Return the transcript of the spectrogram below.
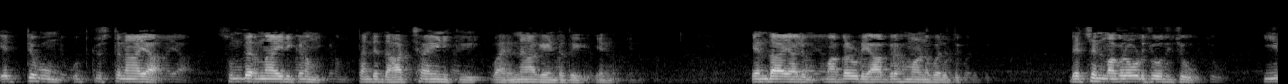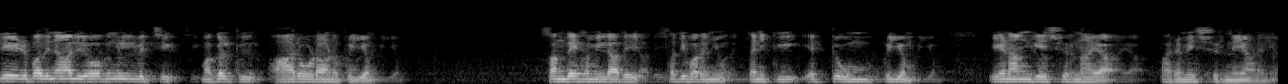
ഏറ്റവും ഉത്കൃഷ്ടനായ സുന്ദരനായിരിക്കണം തന്റെ ദാക്ഷായണിക്ക് വരനാകേണ്ടത് എന്ന്. എന്തായാലും മകളുടെ ആഗ്രഹമാണ് വലുത്. ദക്ഷൻ മകളോട് ചോദിച്ചു ഈരേഴ് പതിനാല് ലോകങ്ങളിൽ വെച്ച് മകൾക്ക് ആരോടാണ് പ്രിയം? സന്ദേഹമില്ലാതെ സതി പറഞ്ഞു തനിക്ക് ഏറ്റവും പ്രിയം ഏണാങ്കേശ്വരനായ പരമേശ്വരനെയാണെന്ന്.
